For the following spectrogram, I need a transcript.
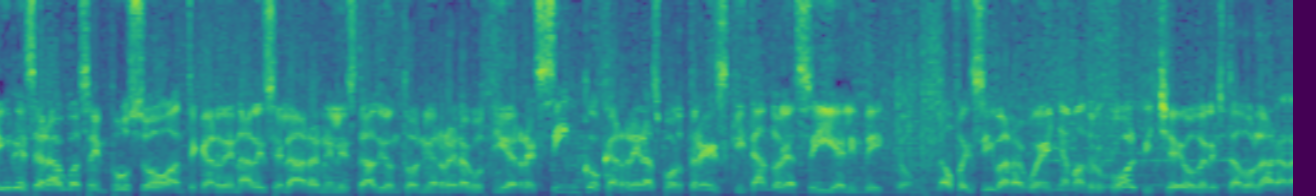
Tigres Aragua se impuso ante Cardenales El Lara en el estadio Antonio Herrera Gutiérrez, cinco carreras por tres, quitándole así el invicto. La ofensiva aragüeña madrugó al picheo del estado Lara.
